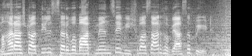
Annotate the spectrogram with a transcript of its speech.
महाराष्ट्रातील सर्व बातम्यांचे विश्वासार्ह व्यासपीठ.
